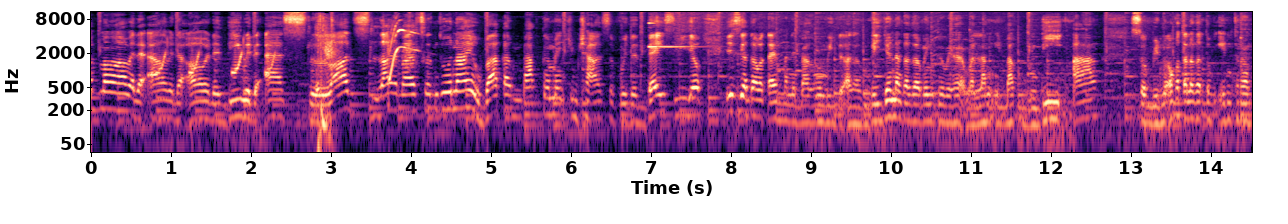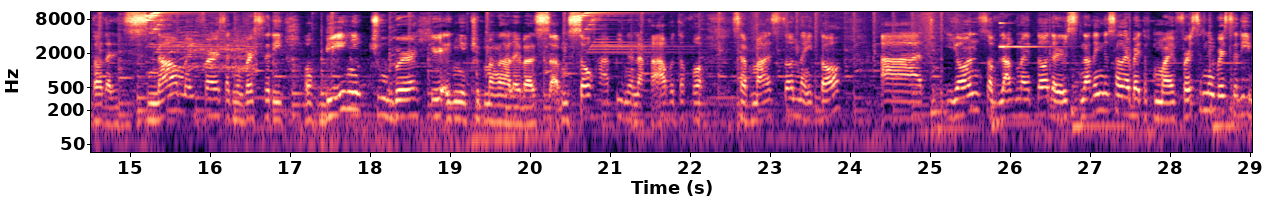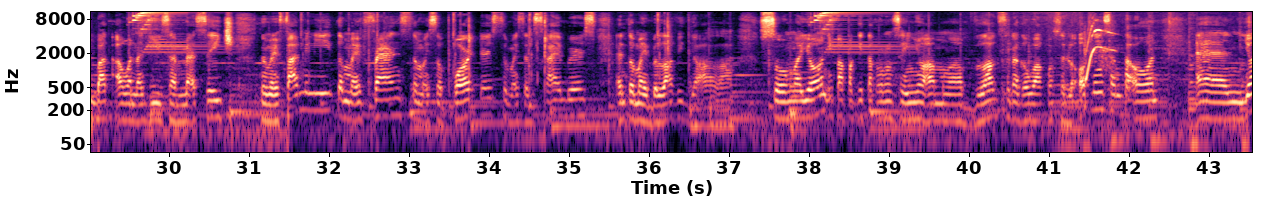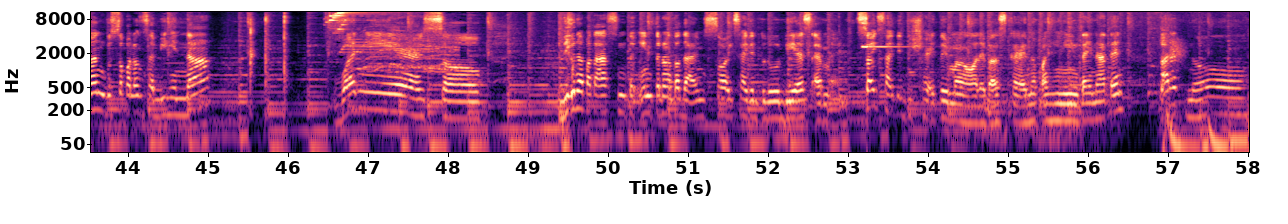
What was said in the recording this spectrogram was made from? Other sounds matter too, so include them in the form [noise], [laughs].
Up mga with the L, with the O, with the D, with the S, Lods, Lalabas, kung tunay, welcome back to my YouTube channel. So for today's video, is gagawa tayo panibagong video. At ang video na gagawin ko walang iba kundi ang So binuo ko talaga itong intro na to that it's now my first anniversary of being YouTuber here in YouTube mga lalabas. So, I'm so happy na nakaabot ako sa milestone na ito. At yon sa vlog na ito, there is nothing to celebrate of my first anniversary but I wanna give some message to my family, to my friends, to my supporters, to my subscribers, and to my beloved Gaala. So ngayon, ipapakita ko lang sa inyo ang mga vlogs na nagawa ko sa loob ng isang taon. And yon gusto ko lang sabihin na one year. So, hindi ko napataasin itong intro na to dahil I'm so excited to do this. So excited to share ito yung mga levels kaya ano pang hinihintay natin. Don't know.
